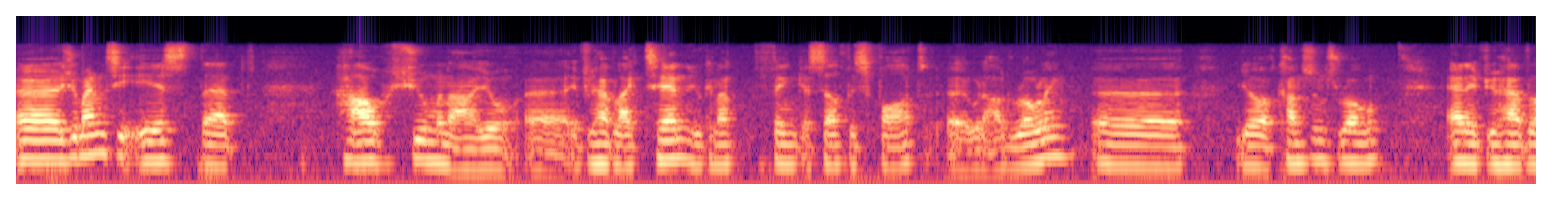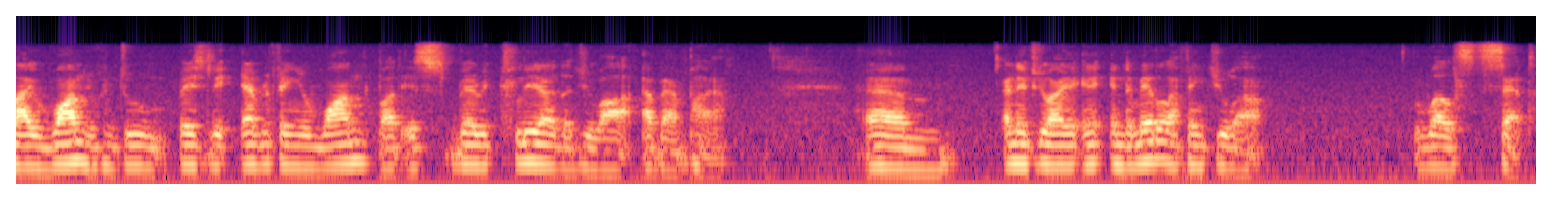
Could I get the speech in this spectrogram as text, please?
Uh, humanity is that how human are you? Uh, if you have like 10 you cannot think a selfish thought uh, without rolling uh, your conscience roll and if you have like one you can do basically everything you want but it's very clear that you are a vampire. Um, and if you are in, in, the middle I think you are well set.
